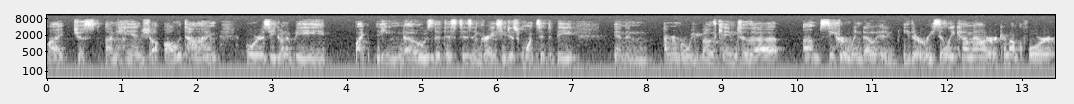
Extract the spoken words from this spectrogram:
like just unhinged all the time, or is he going to be like he knows that this isn't Grace, he just wants it to be? And then I remember we both came to the um, Secret Window had either recently come out or come out before,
